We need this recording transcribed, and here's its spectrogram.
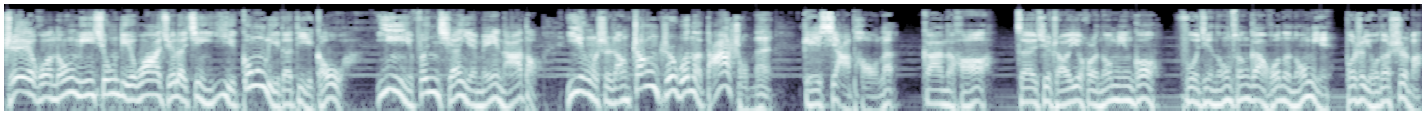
这伙农民兄弟挖掘了近一公里的地沟啊！一分钱也没拿到，硬是让张志文的打手们给吓跑了。干得好！再去找一伙农民工，附近农村干活的农民不是有的是吗？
